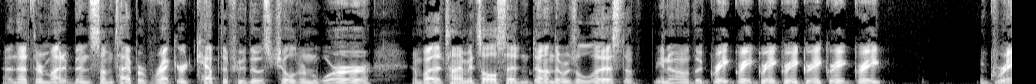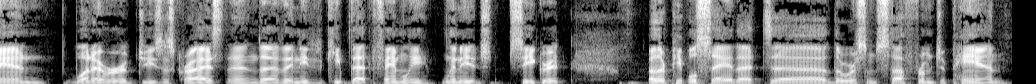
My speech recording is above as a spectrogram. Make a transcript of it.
and that there might have been some type of record kept of who those children were. And by the time it's all said and done, there was a list of, you know, the great, great, great, great, great, great, great grand whatever of Jesus Christ, and uh, they needed to keep that family lineage secret. Other people say that uh, there was some stuff from Japan.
